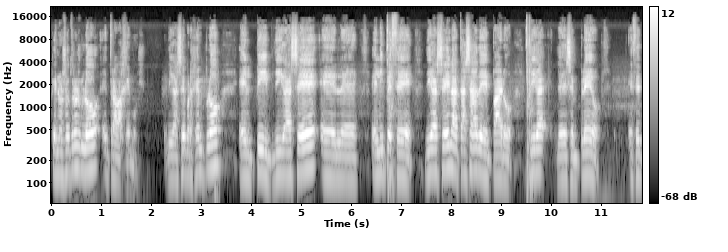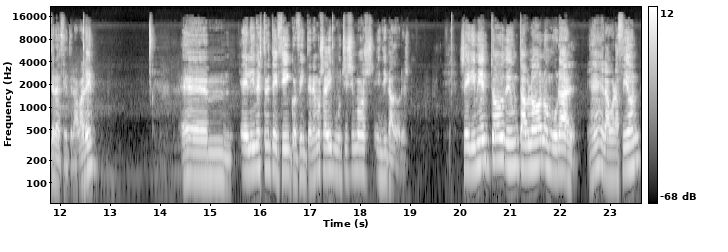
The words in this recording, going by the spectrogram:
que nosotros lo eh, trabajemos. Dígase, por ejemplo, el PIB, dígase el, eh, IPC, dígase la tasa de paro, diga, de desempleo, etcétera, etcétera, ¿vale? Em, el IBEX 35, en fin, tenemos ahí muchísimos indicadores. Seguimiento de un tablón o mural, ¿eh? elaboración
